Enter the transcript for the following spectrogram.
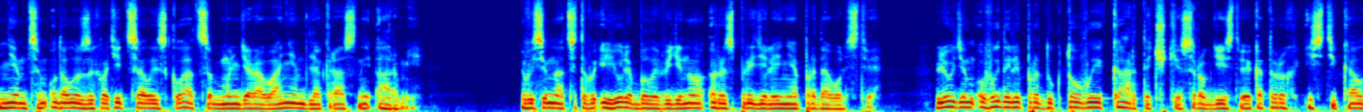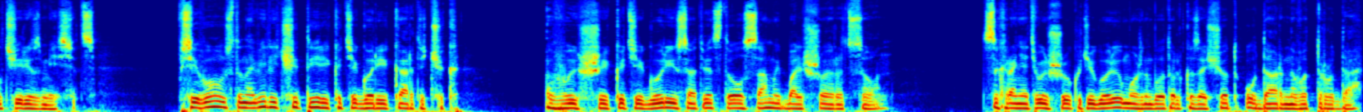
Немцам удалось захватить целый склад с обмундированием для Красной Армии. 18 июля было введено распределение продовольствия. Людям выдали продуктовые карточки, срок действия которых истекал через месяц. Всего установили четыре категории карточек. Высшей категории соответствовал самый большой рацион. Сохранять высшую категорию можно было только за счет ударного труда.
